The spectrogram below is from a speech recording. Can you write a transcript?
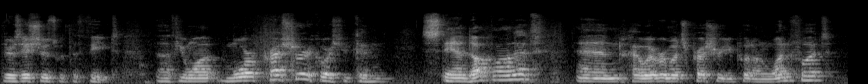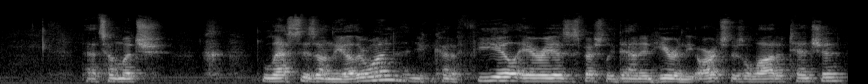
there's issues with the feet. Uh, if you want more pressure, of course you can stand up on it and however much pressure you put on one foot, that's how much less is on the other one and you can kind of feel areas especially down in here in the arch there's a lot of tension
